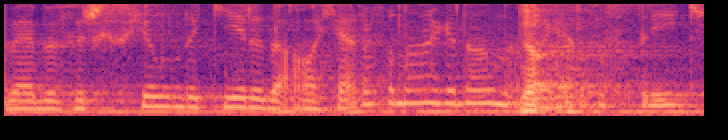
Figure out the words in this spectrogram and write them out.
wij hebben verschillende keren de Algarve nagedaan, de Ja. Algarve-streek.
